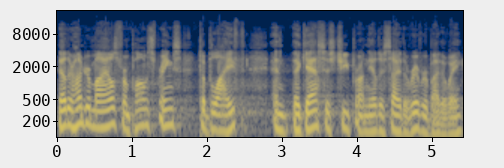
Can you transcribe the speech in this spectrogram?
another 100 miles from Palm Springs to Blythe, and the gas is cheaper on the other side of the river, by the way,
